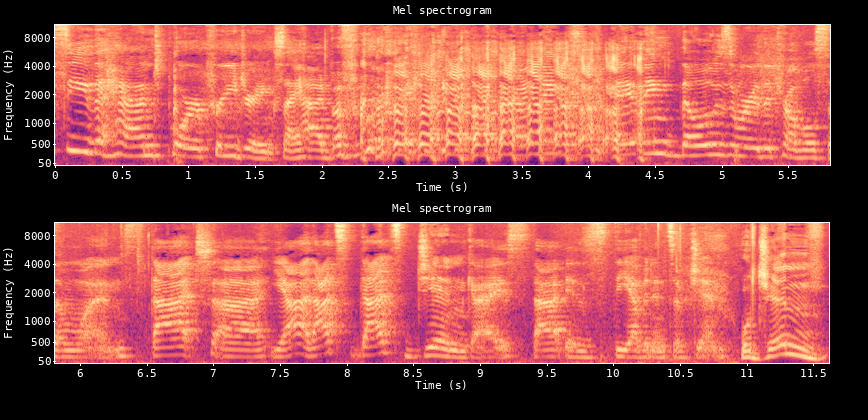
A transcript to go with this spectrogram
see the hand pour pre drinks I had before. I think those were the troublesome ones. That, uh, yeah, that's that's gin, guys. That is the evidence of gin. well, gin,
